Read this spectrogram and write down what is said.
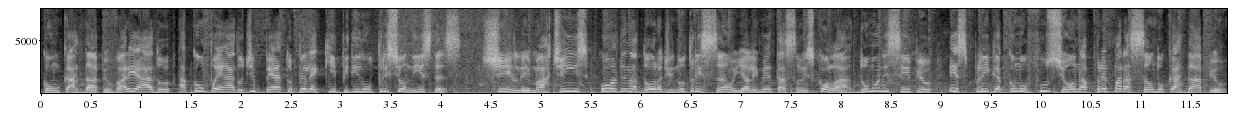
com um cardápio variado, acompanhado de perto pela equipe de nutricionistas. Shirley Martins, coordenadora de nutrição e alimentação escolar do município, explica como funciona a preparação do cardápio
